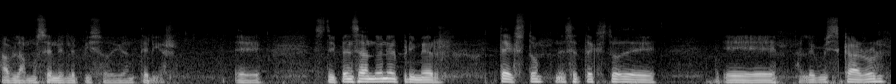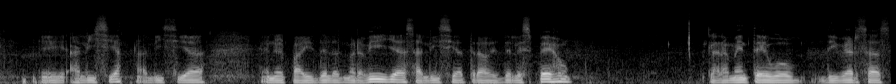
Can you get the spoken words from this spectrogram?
hablamos en el episodio anterior. Eh, estoy pensando en el primer texto, ese texto de Lewis Carroll, Alicia, Alicia en el País de las Maravillas, Alicia a través del espejo. Claramente hubo diversas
